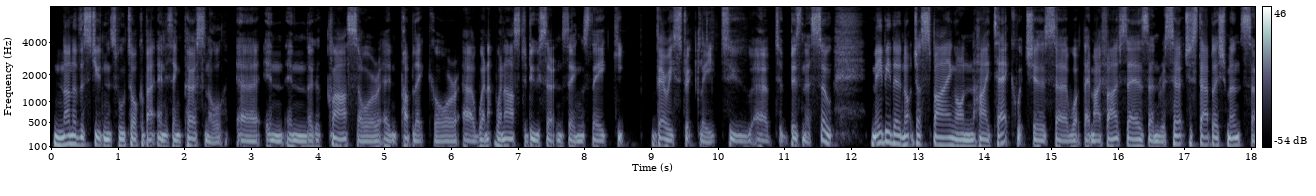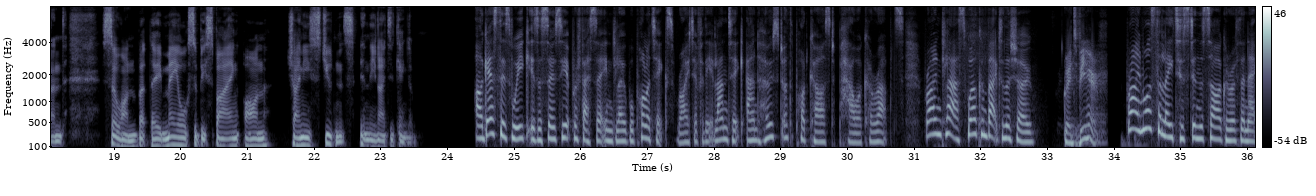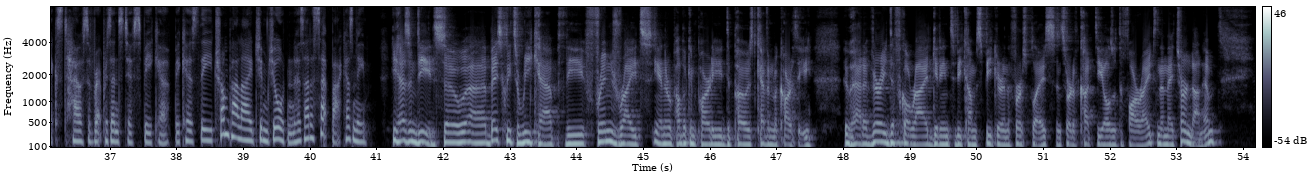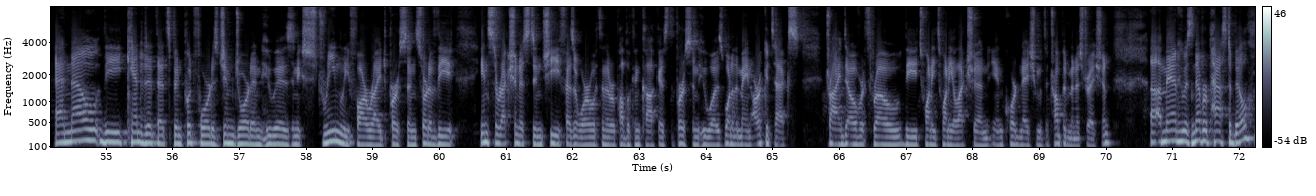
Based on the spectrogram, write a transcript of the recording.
none of the students will talk about anything personal uh, in in the class or in public or uh, when when asked to do certain things they keep very strictly to uh, to business. So maybe they're not just spying on high tech which is uh, what MI5 says and research establishments and so on but they may also be spying on Chinese students in the United Kingdom our guest this week is Associate Professor in Global Politics, writer for The Atlantic, and host of the podcast Power Corrupts. Brian Klaas, welcome back to the show. Great to be here. Brian, what's the latest in the saga of the next House of Representatives Speaker? Because the Trump ally Jim Jordan has had a setback, hasn't he? He has indeed. So, uh, basically, to recap, the fringe right in the Republican Party deposed Kevin McCarthy, who had a very difficult ride getting to become Speaker in the first place and sort of cut deals with the far right. And then they turned on him. And now the candidate that's been put forward is Jim Jordan, who is an extremely far right person, sort of the insurrectionist in chief, as it were, within the Republican caucus, the person who was one of the main architects trying to overthrow the 2020 election in coordination with the Trump administration. Uh, a man who has never passed a bill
